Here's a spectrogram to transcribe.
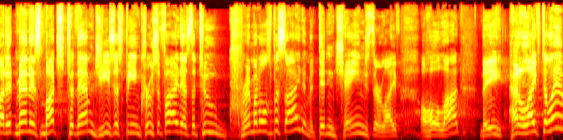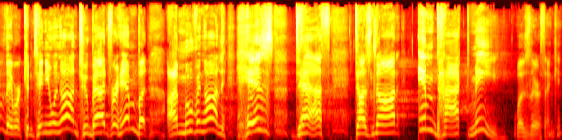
But it meant as much to them, Jesus being crucified, as the two criminals beside him. It didn't change their life a whole lot. They had a life to live, they were continuing on. Too bad for him, but I'm moving on. His death does not impact me, was their thinking.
